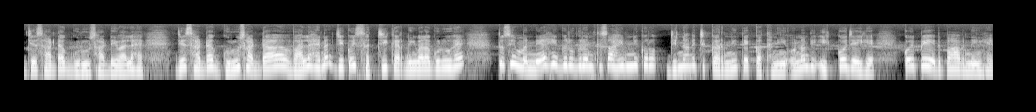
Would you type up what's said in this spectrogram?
ਜੇ ਸਾਡਾ ਗੁਰੂ ਸਾਡੇ ਵੱਲ ਹੈ, ਜੇ ਸਾਡਾ ਗੁਰੂ ਸਾਡਾ ਵੱਲ ਹੈ ਨਾ, ਜੇ ਕੋਈ ਸੱਚੀ ਕਰਨੀ ਵਾਲਾ ਗੁਰੂ ਹੈ, ਤੁਸੀਂ ਮੰਨਿਆ ਹੀ ਗੁਰੂ ਗ੍ਰੰਥ ਸਾਹਿਬ ਨਹੀਂ ਕਰੋ। ਜਿਨ੍ਹਾਂ ਵਿੱਚ ਕਰਨੀ ਤੇ ਕਥਨੀ, ਉਹਨਾਂ ਦੀ ਇੱਕੋ ਜਿਹੀ ਹੈ, ਕੋਈ ਭੇਦਭਾਵ ਨਹੀਂ ਹੈ।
